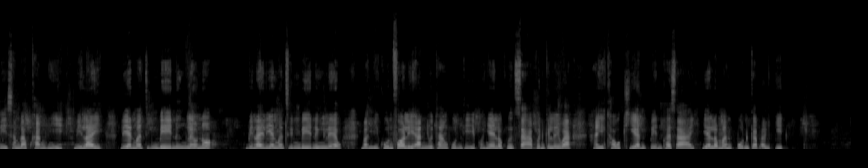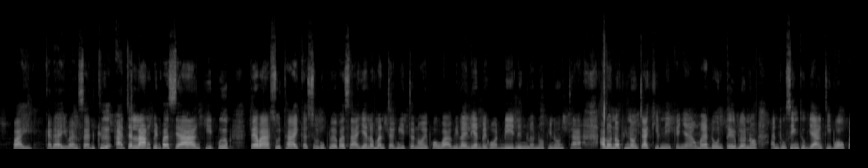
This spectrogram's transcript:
นี้สำหรับครั้งนี้วิไลเรียนมาถึงเบหนึ่งแล้วเนาะวิไลเรียนมาถึงเบหนึ่งแล้วบัดนี้คุณฟอรีอันอยู่ทางปุ่นที่พ่อใหญ่เราปรึกษาเพิ่นก็เลยว่า ให้เขาเขียนเป็นภาษาเยอรมันปนกับอังกฤษ ไปก็ได้วางสันคืออาจจะล่างเป็นภาษาอังกฤษปุ๊บ แต่ว่าสุดท้ายก็สรุปโดยภาษาเยอรมันจะนิดจะน้อยเพราะว่าวิไลเลียนไปหอดเบหนึ่งแล้วเนาะพี่น้องจ้าเอาแล้วเนาะพี่น้องจ้าคลิปนี้ก็ยาวมากโดนเติบแล้วเนาะอันทุกสิ่งทุกอย่างที่บอกไป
